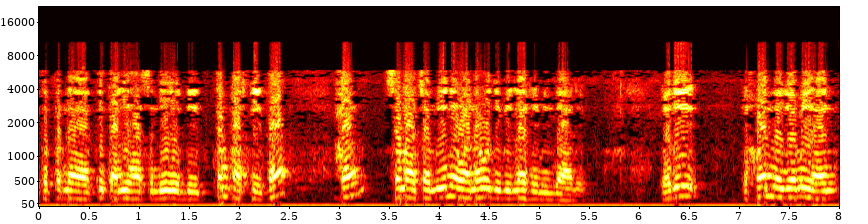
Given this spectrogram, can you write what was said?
atau pernah kita lihat sendiri di tempat kita hal semacam ini wa naudzubillahi min dzalik. Jadi ikhwanna jami'an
